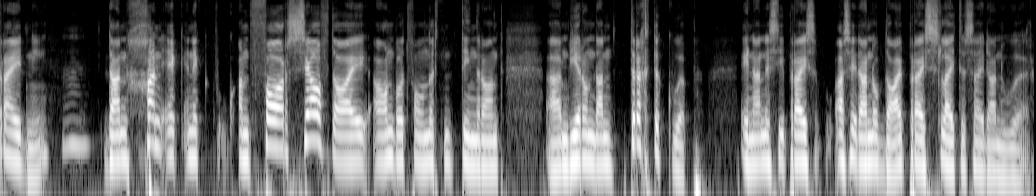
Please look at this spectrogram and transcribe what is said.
trade nie. Hmm. Dan gaan ek en ek aanvaar self daai aanbod van R110 um, deur om dan terug te koop en dan is die prys as hy dan op daai prys sluit is hy dan hoër.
